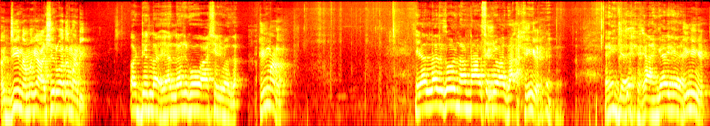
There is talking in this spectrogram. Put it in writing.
ಅಜ್ಜಿ ನಮಗೆ ಆಶೀರ್ವಾದ ಮಾಡಿ. ಅಡ್ಡಿಲ್ಲ ಎಲ್ಲರಿಗೂ ಆಶೀರ್ವಾದ. ಹೆಂಗ್ ಮಾಡು? ಎಲ್ಲರಿಗೂ ನನ್ನ ಆಶೀರ್ವಾದ. ಹಿಂಗೆ? ಹಿಂಗೆ ಹಂಗೆ ಹಿಂಗೆ. ಹಿಂಗೆ ಹೀಗೆ?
